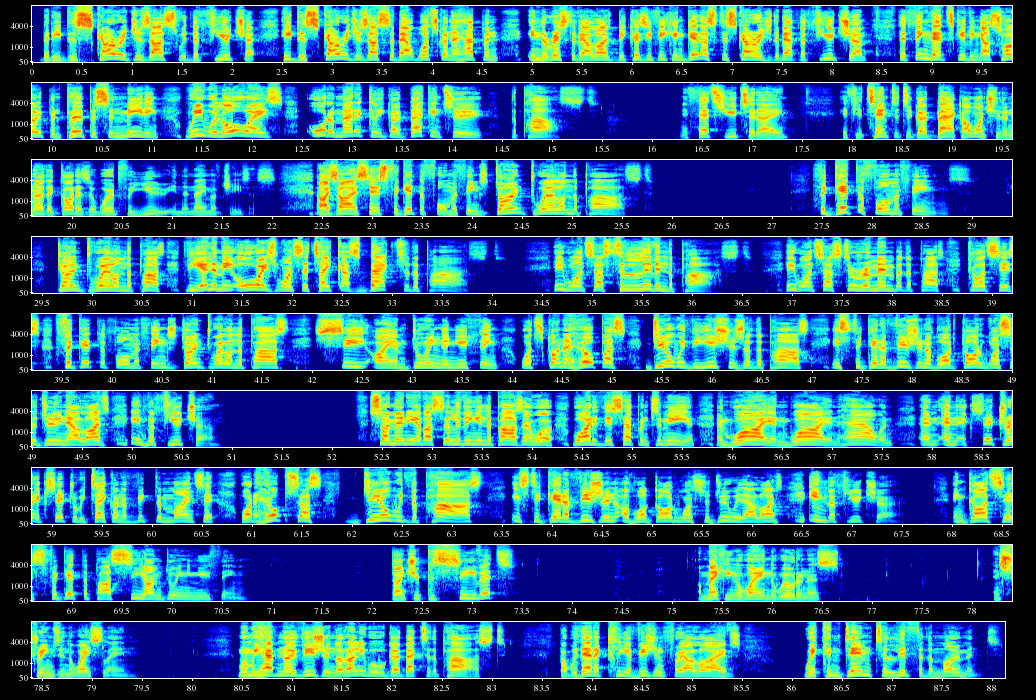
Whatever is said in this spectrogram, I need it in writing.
but he discourages us with the future. He discourages us about what's going to happen in the rest of our lives because if he can get us discouraged about the future, the thing that's giving us hope and purpose and meaning, we will always automatically go back into the past. And if that's you today, if you're tempted to go back, I want you to know that God has a word for you in the name of Jesus. Isaiah says, Forget the former things, don't dwell on the past. Forget the former things. Don't dwell on the past. The enemy always wants to take us back to the past. He wants us to live in the past. He wants us to remember the past. God says, forget the former things. Don't dwell on the past. See, I am doing a new thing. What's going to help us deal with the issues of the past is to get a vision of what God wants to do in our lives in the future. So many of us are living in the past and well, why did this happen to me? And, and why and why and how and and and etc. etc. We take on a victim mindset. What helps us deal with the past is to get a vision of what God wants to do with our lives in the future. And God says, forget the past, see I'm doing a new thing. Don't you perceive it? I'm making a way in the wilderness and streams in the wasteland. When we have no vision, not only will we go back to the past, but without a clear vision for our lives, we're condemned to live for the moment.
